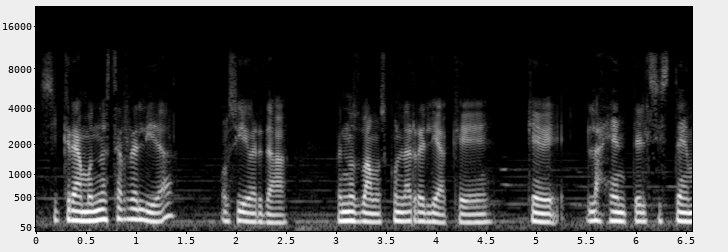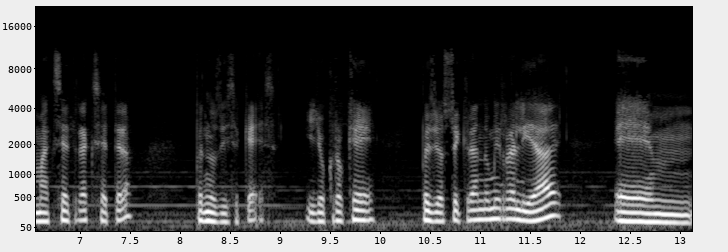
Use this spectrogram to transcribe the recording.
si creamos nuestra realidad o si de verdad pues nos vamos con la realidad que, que la gente, el sistema, etcétera, etcétera, pues nos dice que es. Y yo creo que pues yo estoy creando mi realidad eh,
